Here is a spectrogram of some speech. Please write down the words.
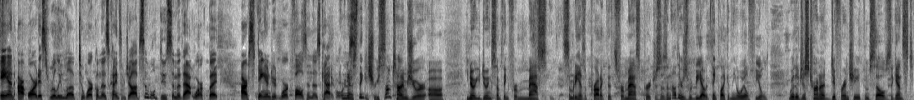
and our artists really love to work on those kinds of jobs. So we'll do some of that work, but our standard work falls in those categories. I, mean, I was thinking, Cherie, sometimes you're. Uh, you know, you're doing something for mass, somebody has a product that's for mass purchases, and others would be, I would think, like in the oil field, where they're just trying to differentiate themselves against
